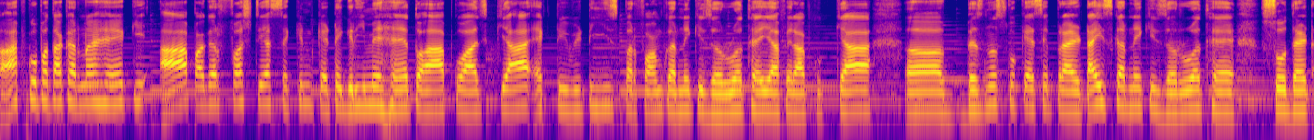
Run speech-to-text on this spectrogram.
आपको पता करना है कि आप अगर फ़र्स्ट या सेकंड कैटेगरी में हैं तो आपको आज क्या एक्टिविटीज़ परफॉर्म करने की ज़रूरत है या फिर आपको क्या बिज़नेस को कैसे प्रायोरिटाइज़ करने की ज़रूरत है सो so दैट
